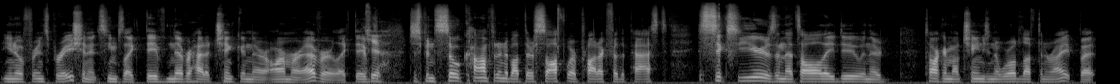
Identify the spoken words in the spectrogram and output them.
you know, for inspiration, it seems like they've never had a chink in their armor ever. Like they've Yeah. just been so confident about their software product for the past 6 years and that's all they do and they're talking about changing the world left and right, but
